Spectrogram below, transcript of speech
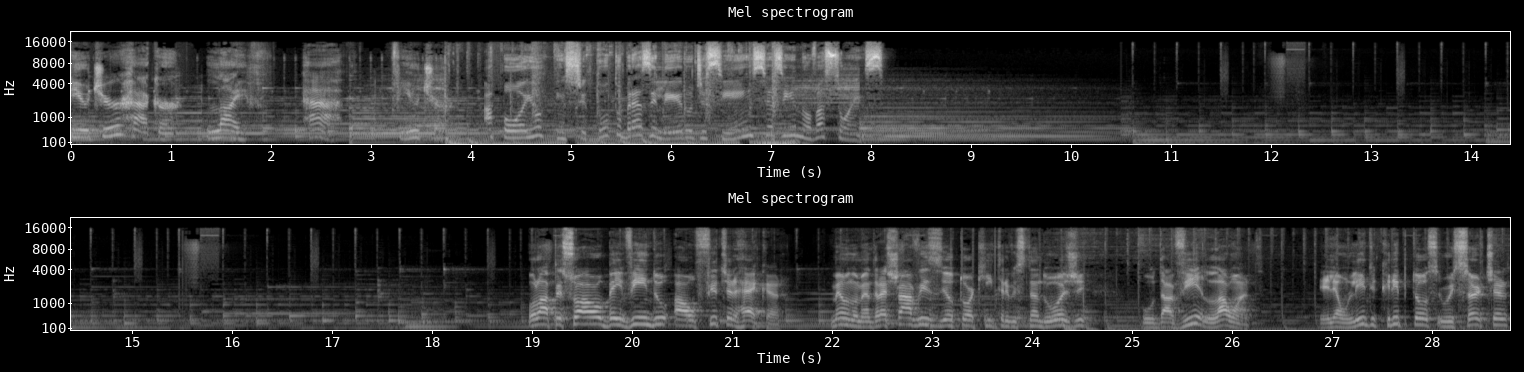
Future Hacker Life Path Future. Apoio Instituto Brasileiro de Ciências e Inovações. Olá pessoal, bem-vindo ao Future Hacker. Meu nome é André Chaves e eu estou aqui entrevistando hoje o Davi Lawand. Ele é um Lead Cryptos Researcher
